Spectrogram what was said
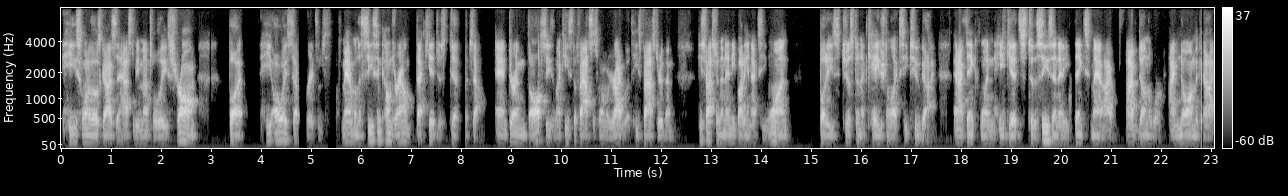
he's one of those guys that has to be mentally strong, but he always separates himself. Man, when the season comes around, that kid just dips out. And during the off season, like he's the fastest one we ride with. He's faster than he's faster than anybody in XC1, but he's just an occasional XC2 guy. And I think when he gets to the season and he thinks, man, I've I've done the work. I know I'm the guy.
